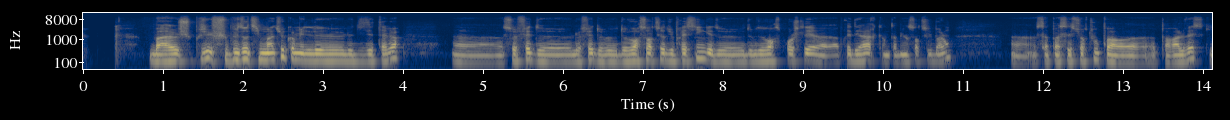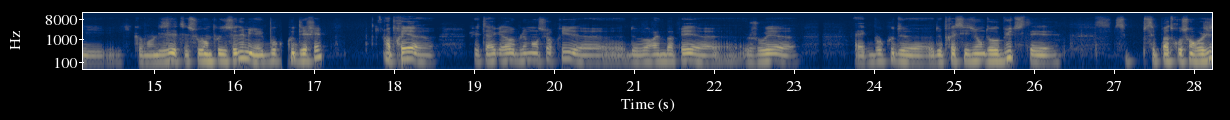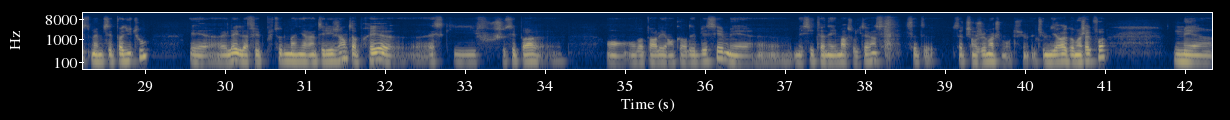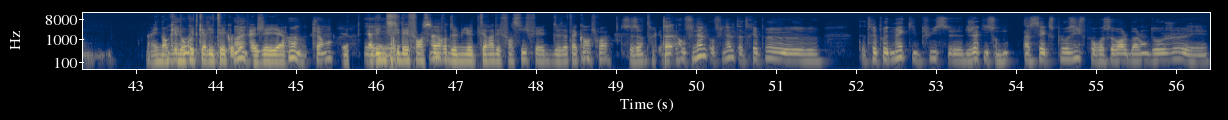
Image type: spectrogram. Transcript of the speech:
Bah, je, suis, je suis plutôt Team Mathieu, comme il le, disait tout à l'heure. Euh, ce fait de, le fait de, devoir sortir du pressing et de, devoir se projeter euh, après derrière quand tu as bien sorti le ballon, euh, ça passait surtout par, par Alves qui, comme on le disait, était souvent positionné, mais il y a eu beaucoup de déchets. Après, j'étais agréablement surpris de voir Mbappé jouer avec beaucoup de, précision de haut but. C'est pas trop son registre, même c'est pas du tout. Euh, et, là, il l'a fait plutôt de manière intelligente. Après, euh, est-ce qu'il. Je sais pas. On, va parler encore des blessés, mais, euh, mais si tu as Neymar sur le terrain, ça, te, ça te, change le match. Bon, tu, tu, me diras comme à chaque fois. Mais. Il manquait beaucoup de qualité côté PSG hier. Ouais, clairement. La ligne 6 défenseurs, deux milieux de terrain défensifs et deux attaquants, je crois. C'est ça. Au final, au final tu as très peu. As très peu de mecs qui puissent déjà qui sont assez explosifs pour recevoir le ballon de haut jeu et,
